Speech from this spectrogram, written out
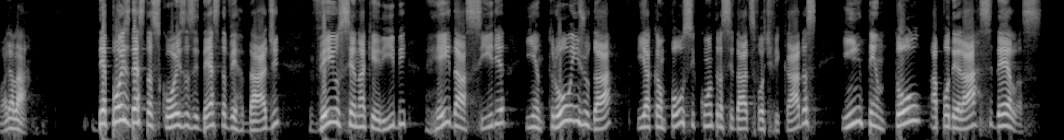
Olha lá. Depois destas coisas e desta verdade, veio Senaqueribe, rei da Assíria, e entrou em Judá e acampou-se contra as cidades fortificadas e intentou apoderar-se delas.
